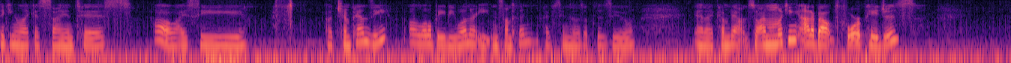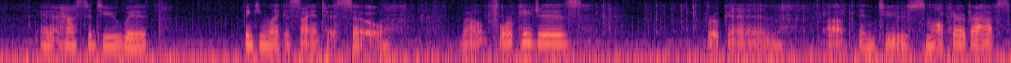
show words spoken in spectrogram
Thinking like a scientist. Oh, I see a chimpanzee a little baby one. They're eating something. I've seen those at the zoo. And I come down. So I'm looking at about four pages. And it has to do with thinking like a scientist. So about four pages broken up into small paragraphs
